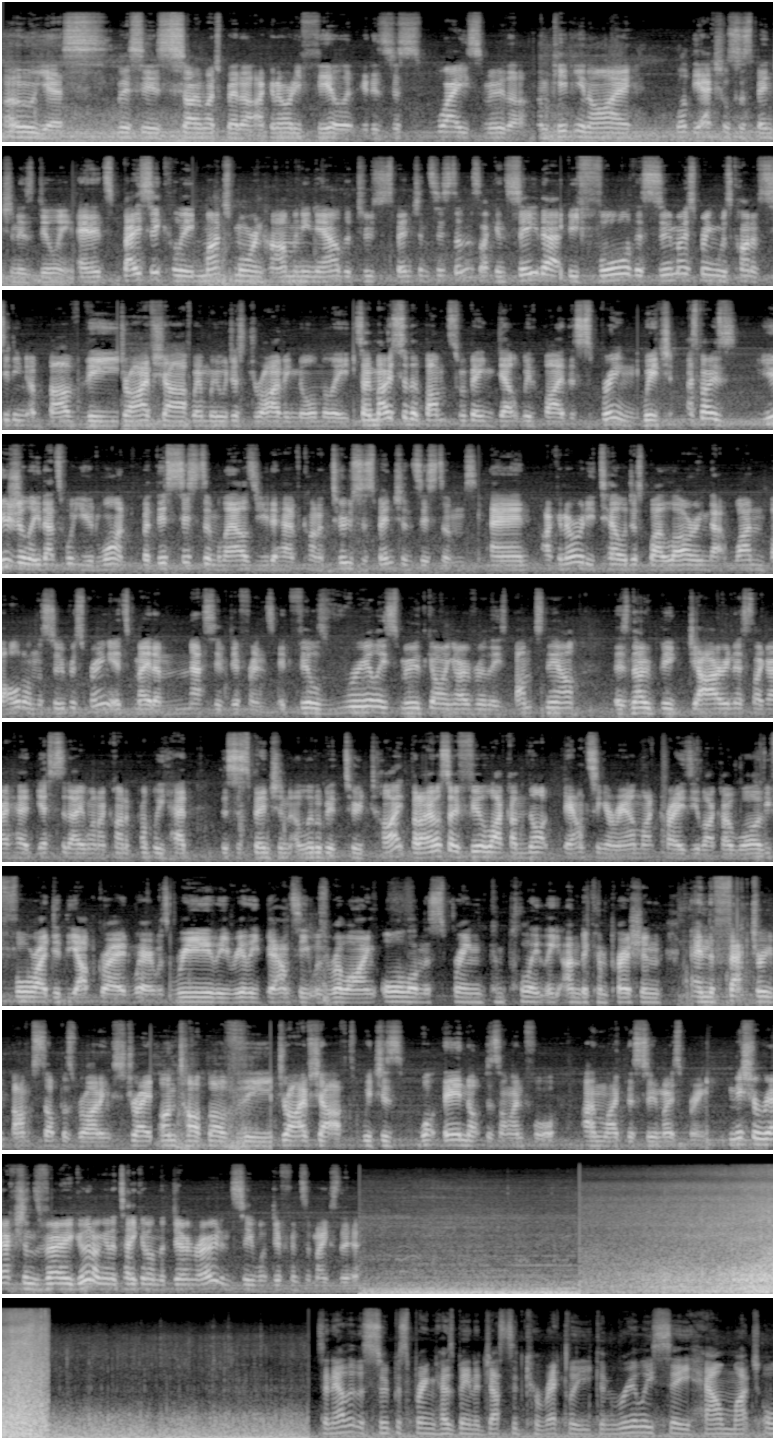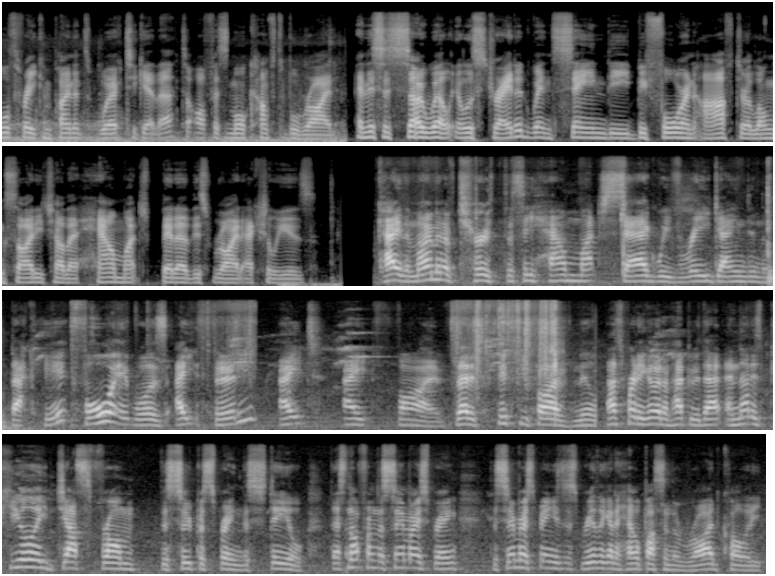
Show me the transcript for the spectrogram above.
Oh yes, this is so much better. I can already feel it. It is just way smoother. I'm keeping an eye what the actual suspension is doing. And it's basically much more in harmony now, the two suspension systems. I can see that before the sumo spring was kind of sitting above the drive shaft when we were just driving normally. So most of the bumps were being dealt with by the spring, which I suppose usually that's what you'd want but this system allows you to have kind of two suspension systems and I can already tell just by lowering that one bolt on the super spring it's made a massive difference. It feels really smooth going over these bumps now. There's no big jarriness like I had yesterday when I kind of probably had the suspension a little bit too tight, but I also feel like I'm not bouncing around like crazy like I was before I did the upgrade where it was really, really bouncy. It was relying all on the spring, completely under compression, and the factory bump stop was riding straight on top of the drive shaft, which is what they're not designed for unlike the sumo spring. Initial reaction's very good. I'm going to take it on the dirt road and see what difference it makes there. So now that the super spring has been adjusted correctly, you can really see how much all three components work together to offer a more comfortable ride. And this is so well illustrated when seeing the before and after alongside each other, how much better this ride actually is. Okay, the moment of truth to see how much sag we've regained in the back here. Before it was 830, 885. So that is 55 mil. That's pretty good, I'm happy with that. And that is purely just from the super spring, the steel. That's not from the sumo spring. The sumo spring is just really going to help us in the ride quality.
